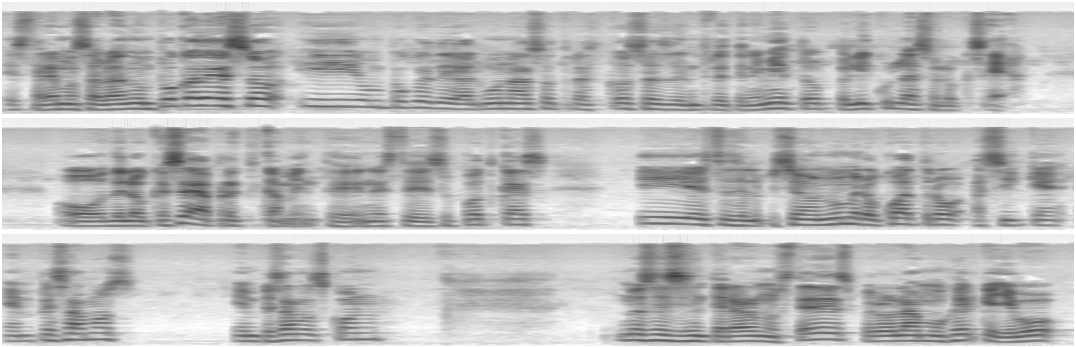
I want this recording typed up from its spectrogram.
estaremos hablando un poco de eso y un poco de algunas otras cosas de entretenimiento, películas o lo que sea. O de lo que sea prácticamente en este su podcast. Y este es el episodio número 4, así que empezamos. Empezamos con... No sé si se enteraron ustedes, pero la mujer que llevó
